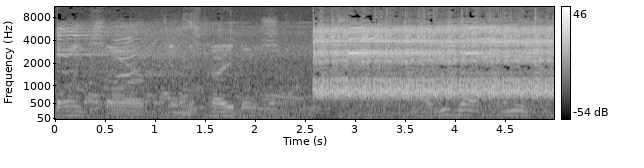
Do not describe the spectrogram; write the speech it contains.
Points are in the tables. You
